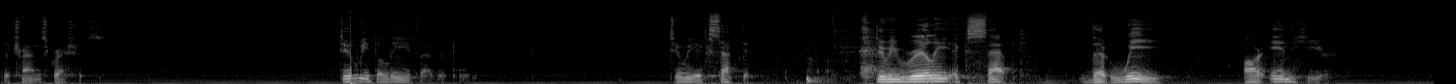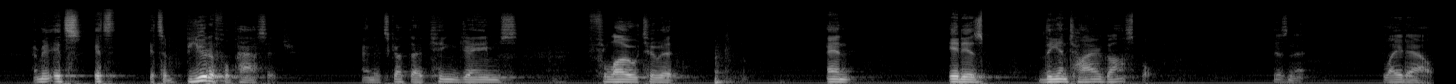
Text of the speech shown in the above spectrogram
the transgressors. Do we believe that report? Do we accept it? Do we really accept that we are in here? I mean, it's, it's, it's a beautiful passage, and it's got that King James flow to it, and it is the entire gospel, isn't it? Laid out.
